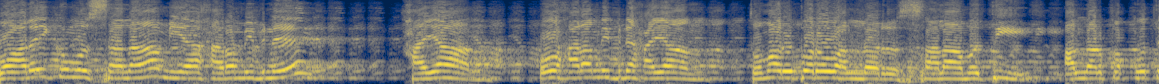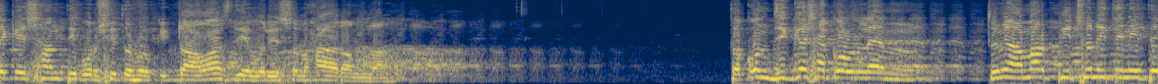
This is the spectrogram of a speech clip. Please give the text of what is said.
ওয়ালাইকুম আসসালাম ইয়া হারাম ইবনে হায়ান ও হারাম ইবনে হায়ান তোমার উপরও আল্লাহর সালামতি, আল্লাহর পক্ষ থেকে শান্তি বর্ষিত হোক। একটু আওয়াজ দিয়ে বলি, সুবহানাল্লাহ। তখন জিজ্ঞাসা করলেন, তুমি আমার পিছু নিতে নিতে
